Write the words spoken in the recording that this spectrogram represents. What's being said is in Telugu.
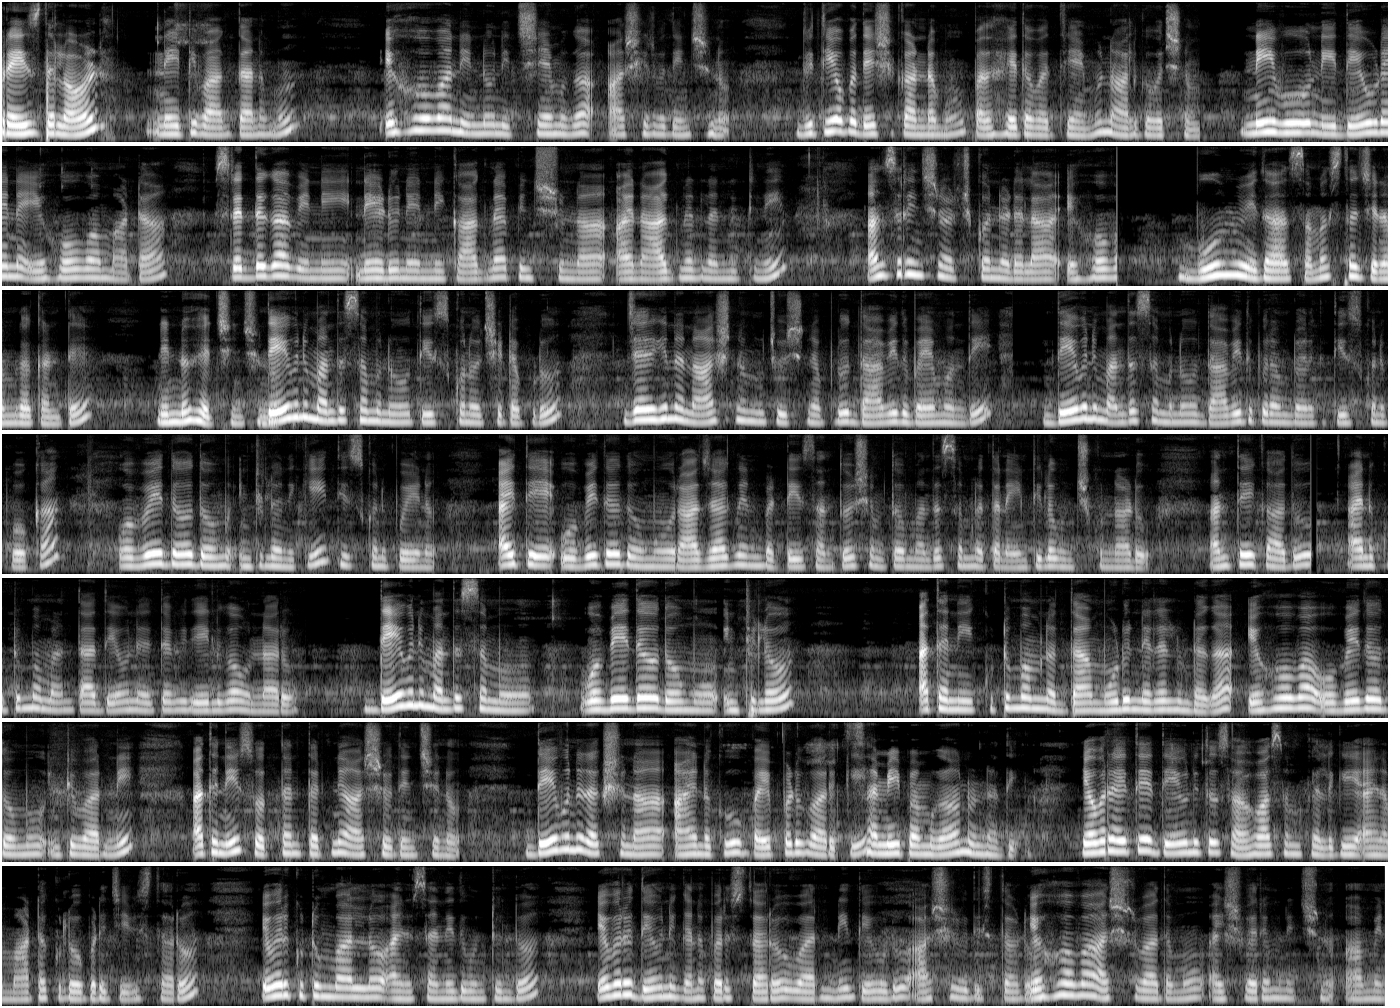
ప్రేజ్ ద లార్డ్ నేటి వాగ్దానము. ఎహోవా నిన్ను నిశ్చయముగా ఆశీర్వదించును. ద్వితీయోపదేశ ఖండము పదహైదవ అధ్యాయము నాలుగవ వచనం నీవు నీ దేవుడైన ఎహోవా మాట శ్రద్ధగా విని నేడు నేను నీకు ఆజ్ఞాపించుచున్న ఆయన ఆజ్ఞలన్నిటినీ అనుసరించి నడుచుకున్నడలా ఎహోవా భూమి మీద సమస్త జనముల కంటే నిన్ను హెచ్చించు దేవుని మందసమును తీసుకొని వచ్చేటప్పుడు జరిగిన నాశనము చూసినప్పుడు దావీదు భయం ఉంది దేవుని మందసమును దావీదుపురంలోనికి తీసుకొని పోక ఒబేదోదోము ఇంటిలోనికి తీసుకొని పోయాను. అయితే ఒబేదోదోము రాజాజ్ఞను బట్టి సంతోషంతో మందసమును తన ఇంటిలో ఉంచుకున్నాడు. అంతేకాదు ఆయన కుటుంబం అంతా దేవుని ఎదుట విధేయులుగా ఉన్నారు. దేవుని మందస్సము ఒబేదోదోము ఇంటిలో అతని కుటుంబం వద్ద మూడు నెలలుండగా యహోవా ఒబేదోదోము ఇంటి వారిని అతని సొత్తంతటిని ఆశీర్వదించెను. దేవుని రక్షణ ఆయనకు భయపడి వారికి సమీపంగా ఉన్నది ఎవరైతే దేవునితో సహవాసం కలిగి ఆయన మాటకు లోబడి జీవిస్తారో ఎవరి కుటుంబాల్లో ఆయన సన్నిధి ఉంటుందో ఎవరు దేవుని గనపరుస్తారో వారిని దేవుడు ఆశీర్వదిస్తాడు. యెహోవా ఆశీర్వాదము ఐశ్వర్యమునిచ్చును. ఆమెన్.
